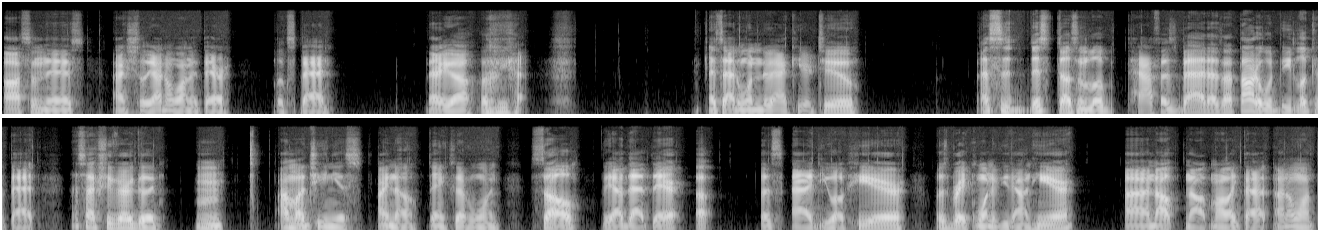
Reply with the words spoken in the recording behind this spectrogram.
Awesomeness. Actually, I don't want it there. Looks bad. There you go. Let's add one back here too. This this doesn't look half as bad as I thought it would be. Look at that. That's actually very good. Hmm. I'm a genius. I know. Thanks everyone. So we have that there. Uh, let's add you up here. Let's break one of you down here. Uh, nope, nope, not like that. I don't want.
